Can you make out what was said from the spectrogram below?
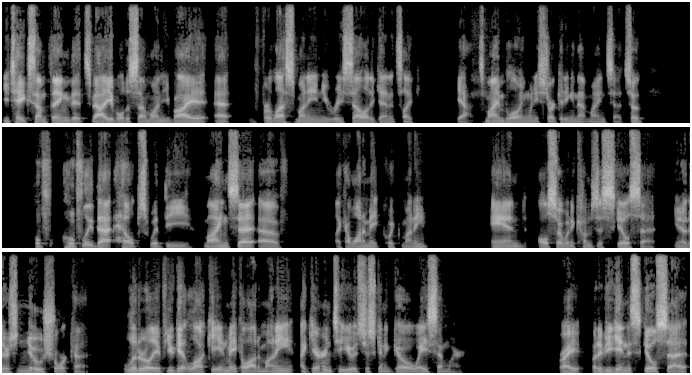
you take something that's valuable to someone, you buy it at for less money and you resell it again. It's like yeah, it's mind blowing when you start getting in that mindset. So hope, hopefully that helps with the mindset of like, I want to make quick money. And also when it comes to skill set, you know, there's no shortcut. Literally, if you get lucky and make a lot of money, I guarantee you it's just going to go away somewhere. Right. But if you gain the skill set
